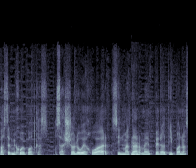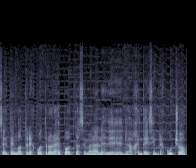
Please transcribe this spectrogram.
va a ser mi juego de podcast. O sea, yo lo voy a jugar sin matarme, pero tipo, no sé, tengo 3-4 horas de podcast semanales de la gente que siempre escucho.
